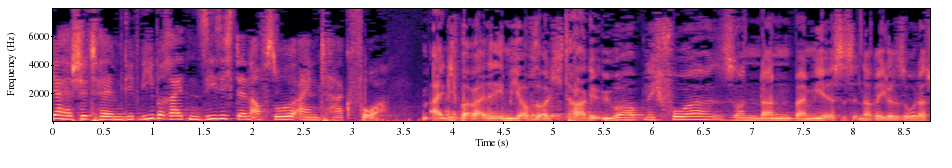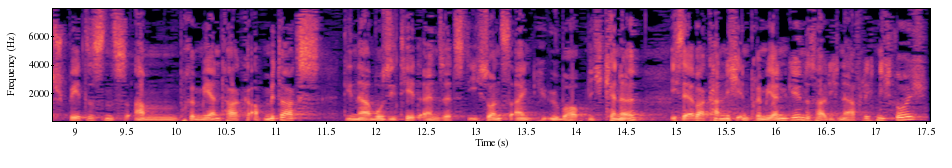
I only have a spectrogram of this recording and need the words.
Ja, Herr Schitthelm, wie bereiten Sie sich denn auf so einen Tag vor? Eigentlich bereite ich mich auf solche Tage überhaupt nicht vor, sondern bei mir ist es in der Regel so, dass spätestens am Premierentag ab mittags die Nervosität einsetzt, die ich sonst eigentlich überhaupt nicht kenne. Ich selber kann nicht in Premieren gehen, das halte ich nervlich nicht durch.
